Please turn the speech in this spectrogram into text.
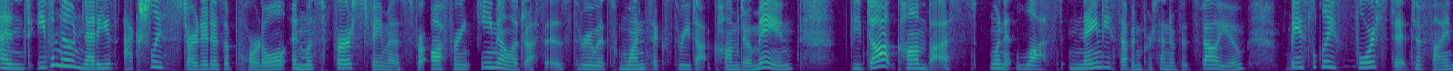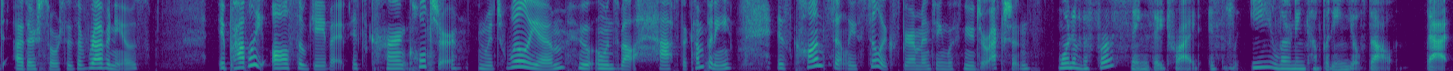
And even though NetEase actually started as a portal and was first famous for offering email addresses through its 163.com domain, the dot .com bust, when it lost 97% of its value, basically forced it to find other sources of revenues. It probably also gave it its current culture, in which William, who owns about half the company, is constantly still experimenting with new directions. One of the first things they tried is the e learning company Youdao, that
